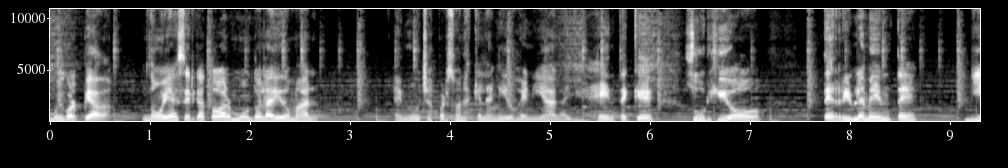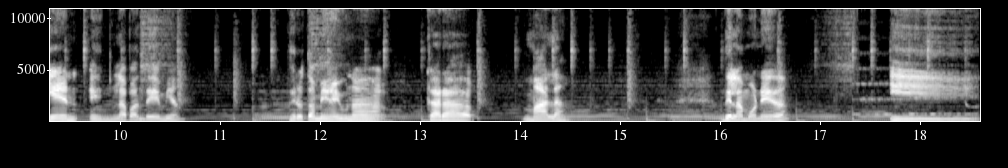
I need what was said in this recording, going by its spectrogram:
muy golpeada. No voy a decir que a todo el mundo le ha ido mal. Hay muchas personas que le han ido genial. Hay gente que surgió terriblemente bien en la pandemia pero también hay una cara mala de la moneda y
